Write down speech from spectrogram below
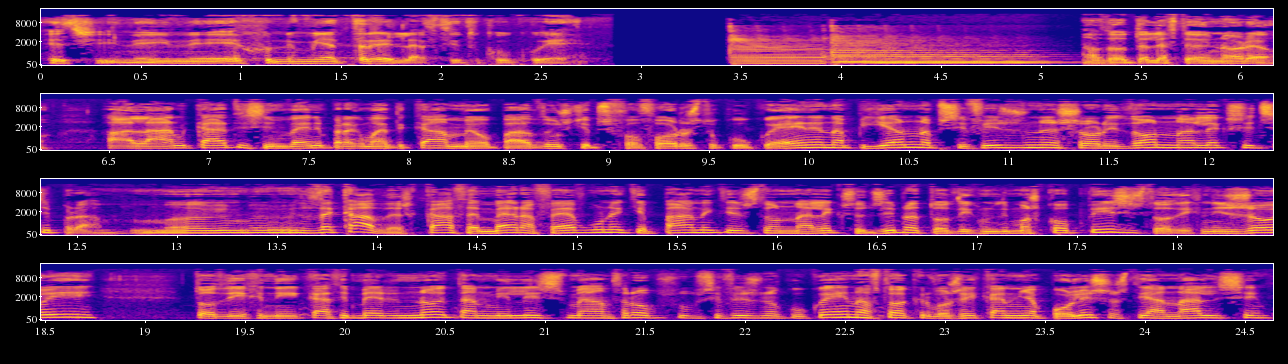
έτσι είναι, είναι έχουν μια τρέλα αυτή του κουκουέ Αυτό το τελευταίο είναι ωραίο. Αλλά αν κάτι συμβαίνει πραγματικά με οπαδούς και ψηφοφόρους του ΚΚΕ είναι να πηγαίνουν να ψηφίζουν σοριδών Αλέξη Τσίπρα. Δεκάδες. Κάθε μέρα φεύγουν και πάνε και στον Αλέξη Τσίπρα. Το δείχνουν δημοσκοπήσεις, το δείχνει η ζωή, το δείχνει η καθημερινότητα. Αν μιλήσεις με ανθρώπους που ψηφίζουν ΚΚΕ, είναι αυτό ακριβώς. Έχει κάνει μια πολύ σωστή ανάλυση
